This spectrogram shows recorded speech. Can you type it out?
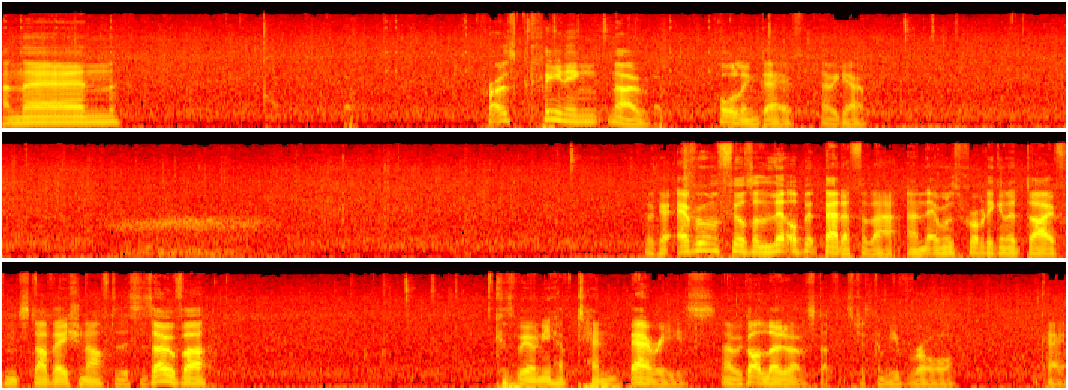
And then... Pros cleaning... No. Hauling Dave. There we go. Okay, everyone feels a little bit better for that, and everyone's probably going to die from starvation after this is over. Because we only have 10 berries. No, we've got a load of other stuff. It's just going to be raw. Okay.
